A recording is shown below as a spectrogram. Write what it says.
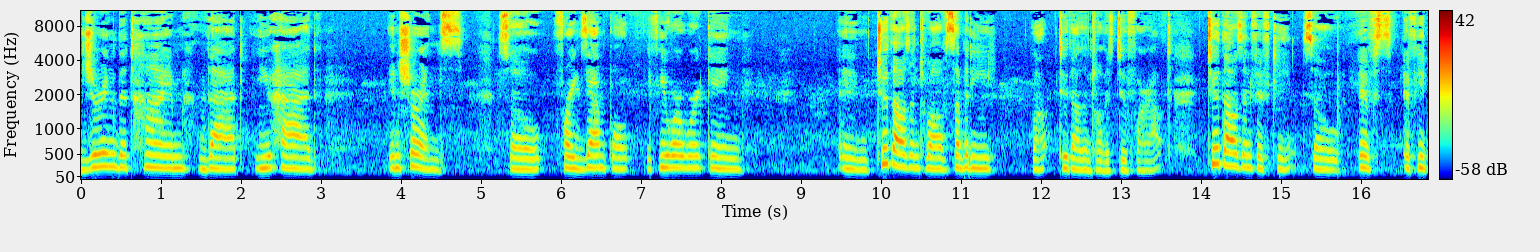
during the time that you had insurance. So, for example, if you were working in 2012 somebody well 2012 is too far out. 2015 so if if you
